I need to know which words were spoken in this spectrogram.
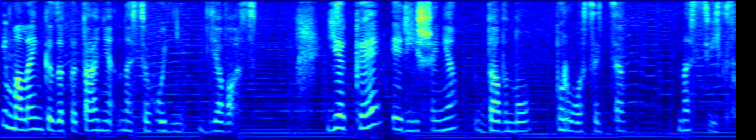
І маленьке запитання на сьогодні для вас: яке рішення давно проситься на світло?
